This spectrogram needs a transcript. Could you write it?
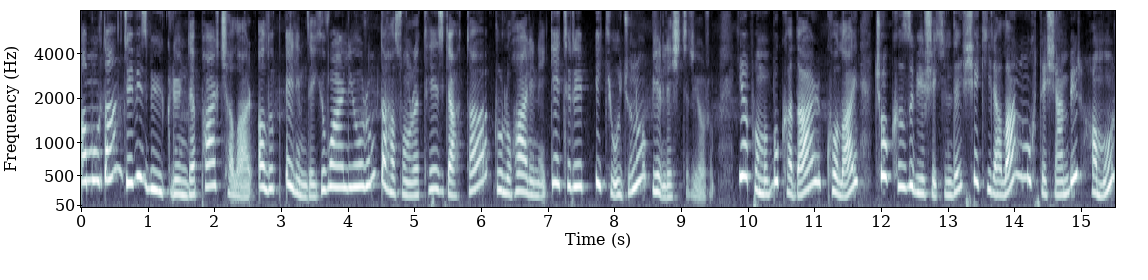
Hamurdan ceviz büyüklüğünde parçalar alıp elimde yuvarlıyorum. Daha sonra tezgahta rulo haline getirip iki ucunu birleştiriyorum. Yapımı bu kadar kolay, çok hızlı bir şekilde şekil alan muhteşem bir hamur.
